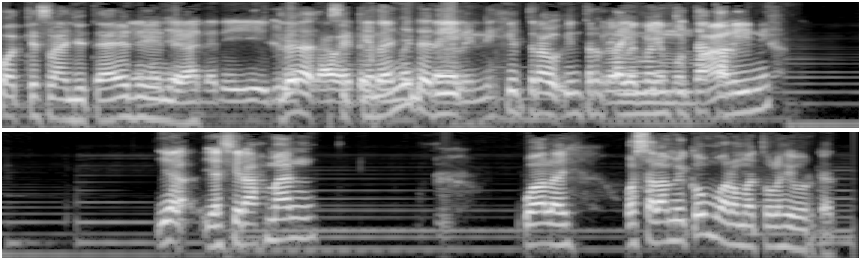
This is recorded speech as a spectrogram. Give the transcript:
podcast selanjutnya nih Ya, ya. dari Udah sekian aja dari ini. Kurang Entertainment kita maaf. kali ini. Ya, Yasir Rahman. Walai. Wassalamualaikum warahmatullahi wabarakatuh.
